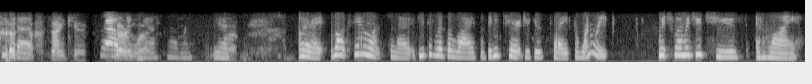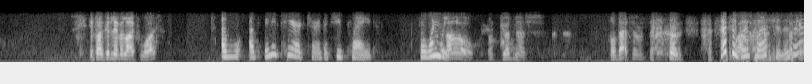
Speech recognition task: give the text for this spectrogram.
Keep it up. Thank you. Proudly. Stirring words. Yeah. Proudly. Yes. Uh, All right. Roxanne wants to know if you could live the life of any character you've played for one week, which one would you choose and why? if I could live a life, what? Of of any character that you played for one week. Oh, oh goodness. Well, that's a. That's a well, good question, isn't okay. it?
